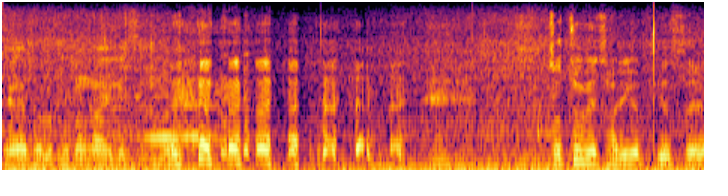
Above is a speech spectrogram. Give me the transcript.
제가 저로 도망가야겠습니다. 저쪽에 자리가 비었어요?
